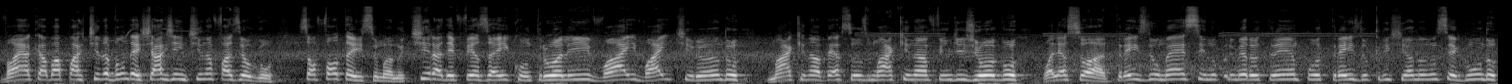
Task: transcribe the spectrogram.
Vai acabar a partida, vão deixar a Argentina fazer o gol. Só falta isso, mano. Tira a defesa aí, controle, vai, vai tirando. Máquina versus máquina, fim de jogo. Olha só, três do Messi no primeiro tempo, três do Cristiano no segundo.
